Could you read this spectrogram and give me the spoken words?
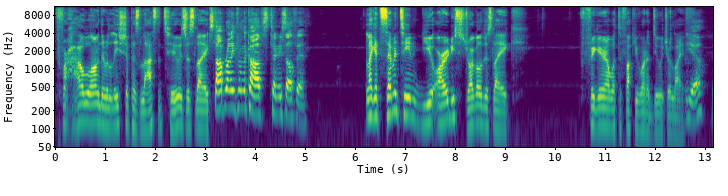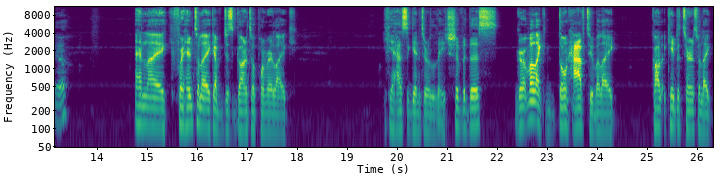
for how long the relationship has lasted too, it's just like Stop running from the cops. Turn yourself in. like at 17 you already struggle just like figuring out what the fuck you want to do with your life. Yeah, yeah. And like for him to like have just gotten to a point where like he has to get into a relationship with this girl. Well, like don't have to, but like got came to terms with like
